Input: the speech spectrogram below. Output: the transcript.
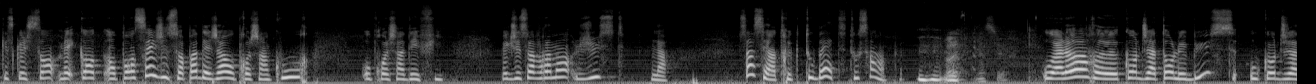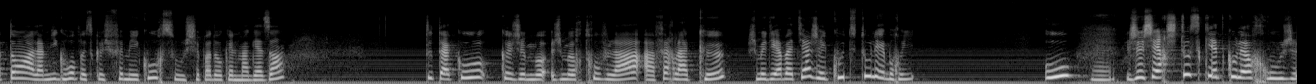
Qu'est-ce que je sens? Mais quand on pensait, je ne sois pas déjà au prochain cours, au prochain défi. Mais que je sois vraiment juste là. Ça, c'est un truc tout bête, tout simple. Mhm. Ouais, bien sûr. Ou alors, euh, quand j'attends le bus, ou quand j'attends à la Migros parce que je fais mes courses, ou je sais pas dans quel magasin, tout à coup, que je me, je me retrouve là à faire la queue, je me dis, ah bah tiens, j'écoute tous les bruits. Ou Ouais. je cherche tout ce qui est de couleur rouge.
